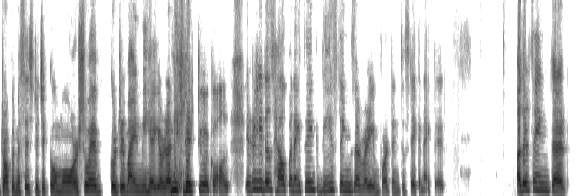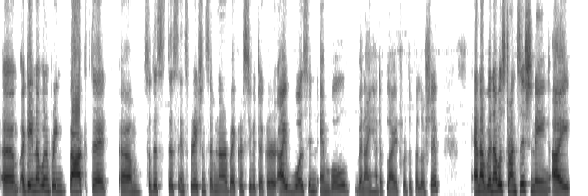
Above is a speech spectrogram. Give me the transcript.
drop a message to Giacomo or Shoaib could remind me, hey, you're running late to a call. It really does help. And I think these things are very important to stay connected. Other thing that, um, again, I want to bring back that, um, so this, this inspiration seminar by Kirstie Whitaker, I was in EMBL when I had applied for the fellowship and I, when I was transitioning, I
